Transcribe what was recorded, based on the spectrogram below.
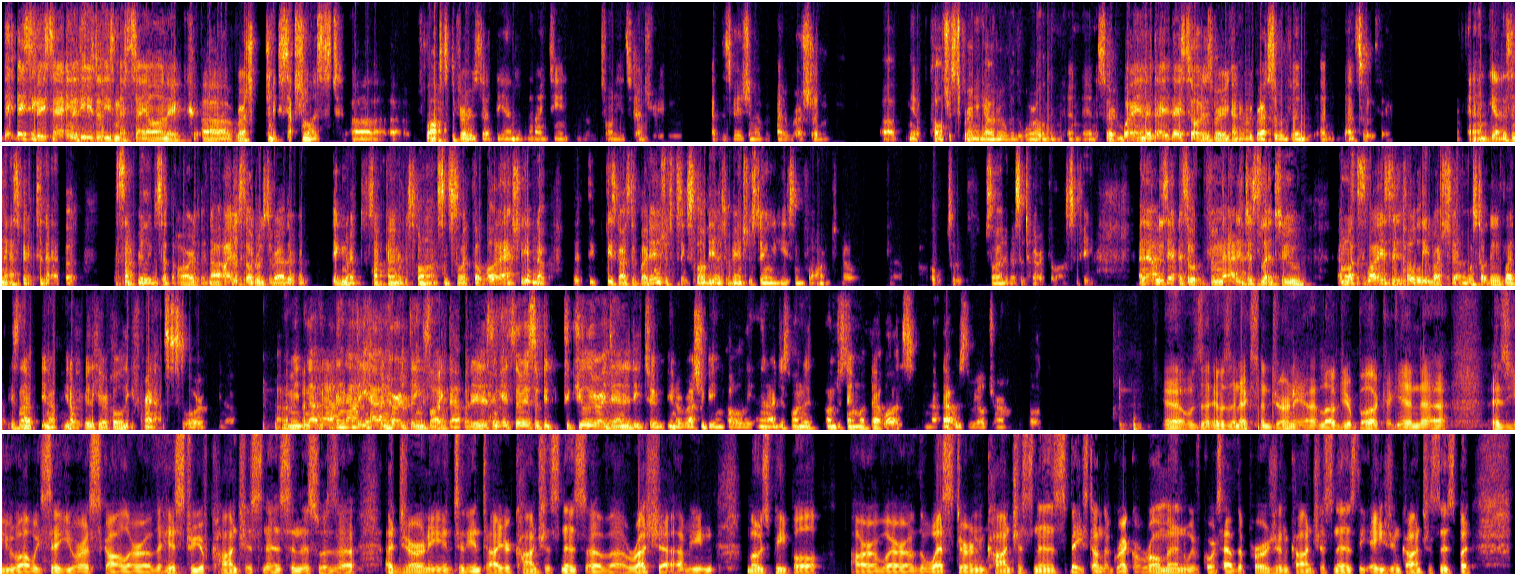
basically saying that these are these messianic uh, Russian exceptionalist uh, philosophers at the end of the 19th and 20th century who had this vision of a kind of Russian uh, you know, culture spreading out over the world in, in, in, a certain way. And they, they saw it as very kind of regressive and, and that sort of thing. And yeah, there's an aspect to that, but it's not really what's at the heart of it. Now, I just thought it was a rather ignorant kind of response. And so I thought, well, actually, you know, these guys are quite interesting. Soloviev is very interesting. He's informed, you know, sort of side of esoteric philosophy. And that was it. So from that, it just led to, and what's why is it Holy Russia? What's like? It's not, you know, you don't really hear Holy France or, you know, I mean, not, not, not that you haven't heard things like that, but it isn't. It's, there is a peculiar identity to you know Russia being holy, and I just wanted to understand what that was. That, that was the real germ of the book. Yeah, it was a, it was an excellent journey. I loved your book. Again, uh, as you always say, you are a scholar of the history of consciousness, and this was a, a journey into the entire consciousness of uh, Russia. I mean, most people are aware of the Western consciousness based on the Greco Roman. We, of course, have the Persian consciousness, the Asian consciousness, but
